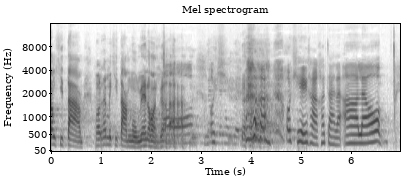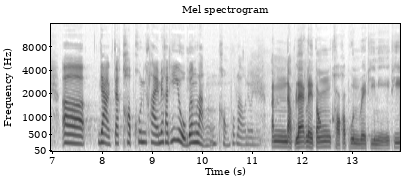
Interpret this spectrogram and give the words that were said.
ต้องคิดตาม เพราะถ้าไม่คิดตามงงแน่นอนอ๋อโอเคโอเคค่ะเข้าใจแล้วอ่าแล้วเอยากจะขอบคุณใครไหมคะที่อยู่เบื้องหลังของพวกเราในวันนี้ อันดับแรกเลยต้องขอขอบคุณเวทีนี้ที่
